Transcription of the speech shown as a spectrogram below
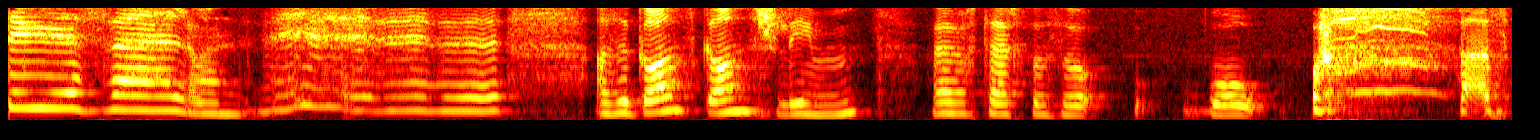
Teufel und also ganz, ganz schlimm. Und ich dachte so, wow. also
